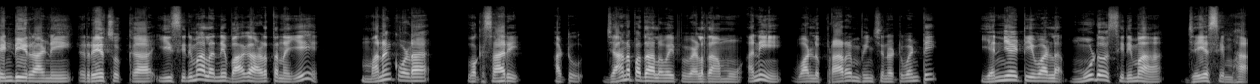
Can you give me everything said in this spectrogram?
చెండీరాణి రేచుక్క ఈ సినిమాలన్నీ బాగా ఆడుతున్నాయి. మనం కూడా ఒకసారి అటు జానపదాల వైపు వెళదాము అని వాళ్ళు ప్రారంభించినటువంటి ఎన్ఐటి వాళ్ళ మూడో సినిమా జయసింహ.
